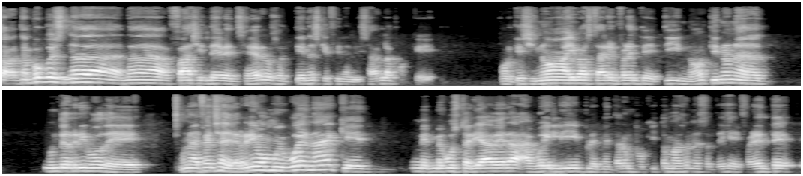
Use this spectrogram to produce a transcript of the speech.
tampoco es nada, nada fácil de vencer, o sea, tienes que finalizarla porque, porque si no, ahí va a estar enfrente de ti, ¿no? Tiene una, un derribo de, una defensa de derribo muy buena que me, gustaría ver a, a Lee implementar un poquito más una estrategia diferente.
